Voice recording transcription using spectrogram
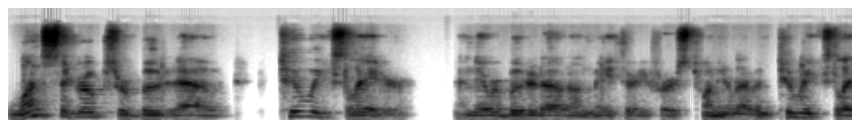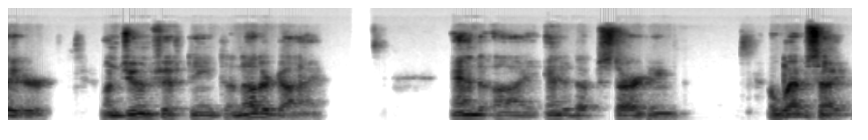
once the groups were booted out, two weeks later, and they were booted out on May 31st, 2011. Two weeks later, on June 15th, another guy and I ended up starting a website.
